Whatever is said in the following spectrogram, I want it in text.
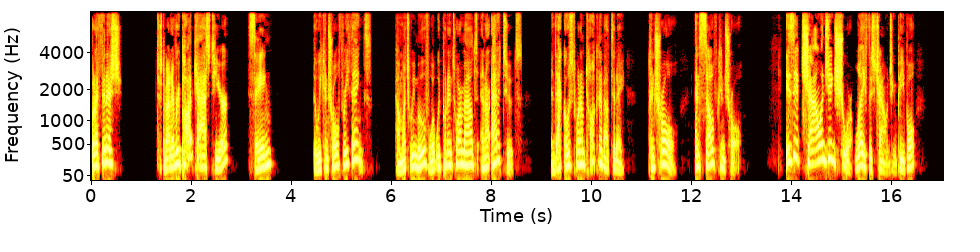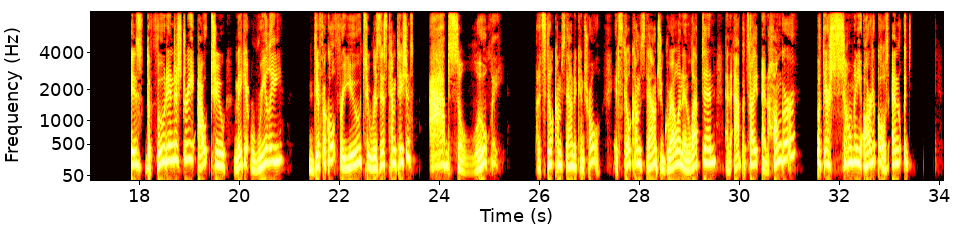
but I finish just about every podcast here saying that we control three things how much we move, what we put into our mouths, and our attitudes. And that goes to what I'm talking about today control and self control. Is it challenging? Sure. Life is challenging, people. Is the food industry out to make it really difficult for you to resist temptations? Absolutely. But it still comes down to control. It still comes down to ghrelin and leptin and appetite and hunger. But there's so many articles and it,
